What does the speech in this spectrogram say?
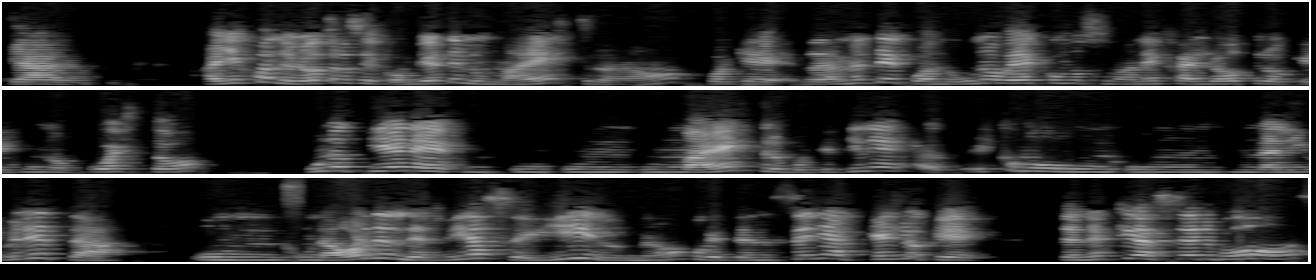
Claro. Ahí es cuando el otro se convierte en un maestro, ¿no? Porque realmente cuando uno ve cómo se maneja el otro, que es un opuesto, uno tiene un, maestro, porque tiene, es como una libreta, una orden del día a seguir, ¿no? Porque te enseña qué es lo que tenés que hacer vos,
